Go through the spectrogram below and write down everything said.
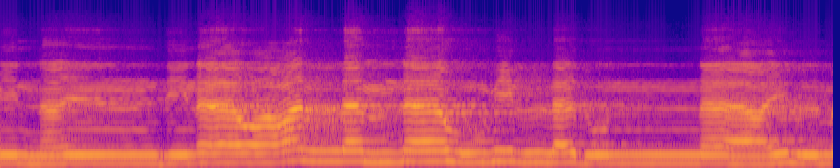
من عندنا وعلمناه من لدنا علما.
